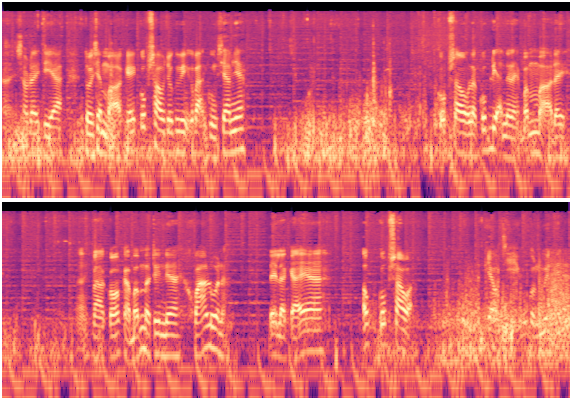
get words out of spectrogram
Đấy, Sau đây thì à, tôi sẽ mở cái cốp sau cho quý vị và các bạn cùng xem nhé. Cốp sau là cốp điện này này, bấm mở đây. Đấy, và có cả bấm ở trên à, khóa luôn ạ à. đây là cái à, ốc cốp sau ạ à. keo chỉ cũng còn nguyên thế này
